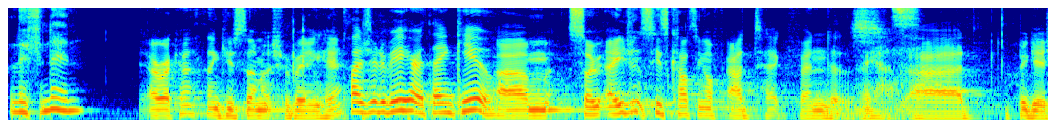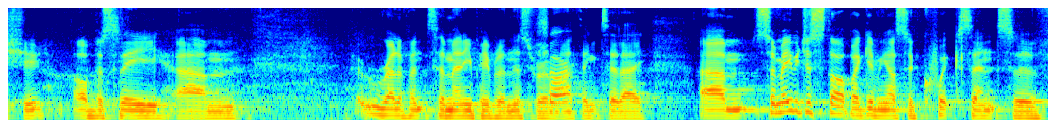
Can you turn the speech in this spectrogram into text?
Listen in. Erica, thank you so much for being here. Pleasure to be here. Thank you. Um, so, agencies cutting off ad tech vendors. Yes. Uh, big issue. Obviously, um, relevant to many people in this room, Sure. I think, today. Um, so, maybe just start by giving us a quick sense of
